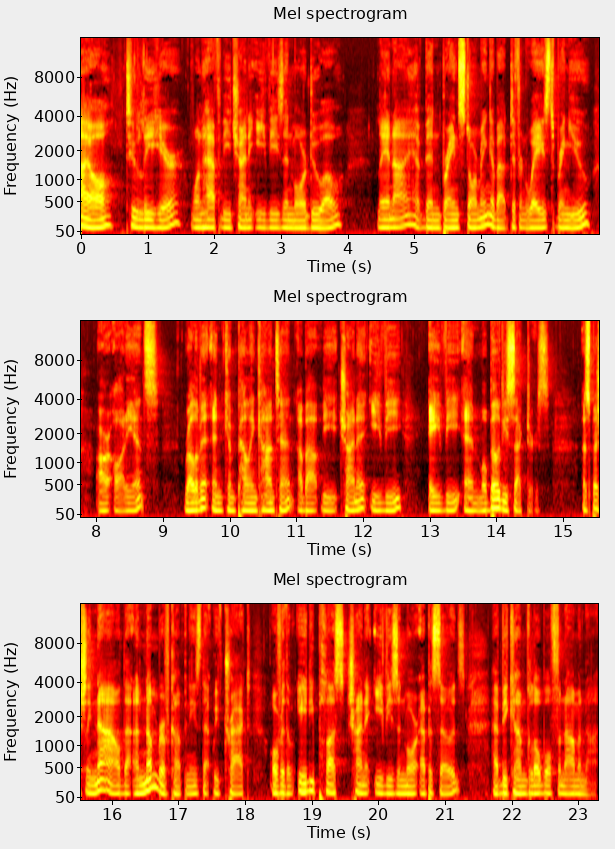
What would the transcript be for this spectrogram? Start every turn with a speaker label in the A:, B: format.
A: Hi, all. Tu Le here, one half of the China EVs and More duo. Lei and I have been brainstorming about different ways to bring you, our audience, relevant and compelling content about the China EV, AV, and mobility sectors, especially now that a number of companies that we've tracked over the 80 plus China EVs and More episodes have become global phenomena.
